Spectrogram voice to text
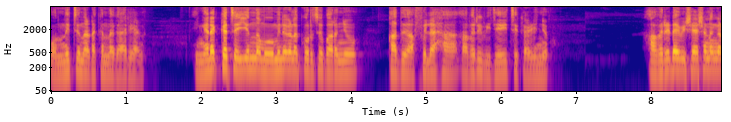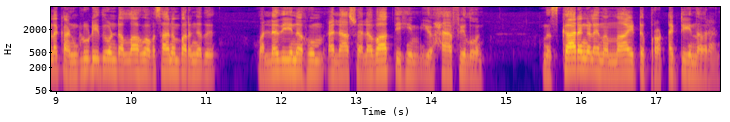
ഒന്നിച്ച് നടക്കുന്ന കാര്യമാണ്. ഇങ്ങനെയൊക്കെ ചെയ്യുന്ന മോമിനുകളെക്കുറിച്ച് പറഞ്ഞു കത് അഫുലഹ അവർ വിജയിച്ച് കഴിഞ്ഞു. അവരുടെ വിശേഷണങ്ങളെ കൺക്ലൂഡ് ചെയ്തുകൊണ്ട് അള്ളാഹു അവസാനം പറഞ്ഞത് വല്ലദീനഹും അല സ്വലവാത്തിഹിം യു ഹാഫിലോൻ നിസ്കാരങ്ങളെ നന്നായിട്ട് പ്രൊട്ടക്റ്റ് ചെയ്യുന്നവരാണ്.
